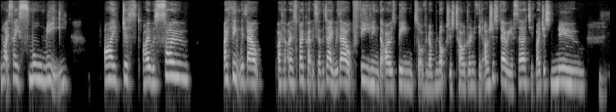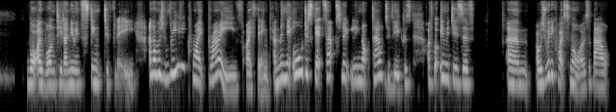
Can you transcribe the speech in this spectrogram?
like say small me i just i was so i think without I, I spoke about this the other day without feeling that i was being sort of an obnoxious child or anything i was just very assertive. I just knew what i wanted i knew instinctively and i was really quite brave i think and then it all just gets absolutely knocked out of you because i've got images of um i was really quite small i was about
